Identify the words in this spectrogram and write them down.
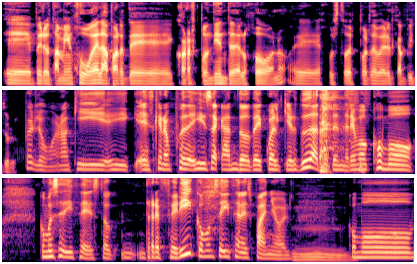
Eh, pero también jugué la parte correspondiente del juego, ¿no? Eh, justo después de ver el capítulo. Pues lo bueno, aquí es que nos puedes ir sacando de cualquier duda. Te tendremos como, ¿cómo se dice esto? Referí, ¿cómo se dice en español? Mm. Como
